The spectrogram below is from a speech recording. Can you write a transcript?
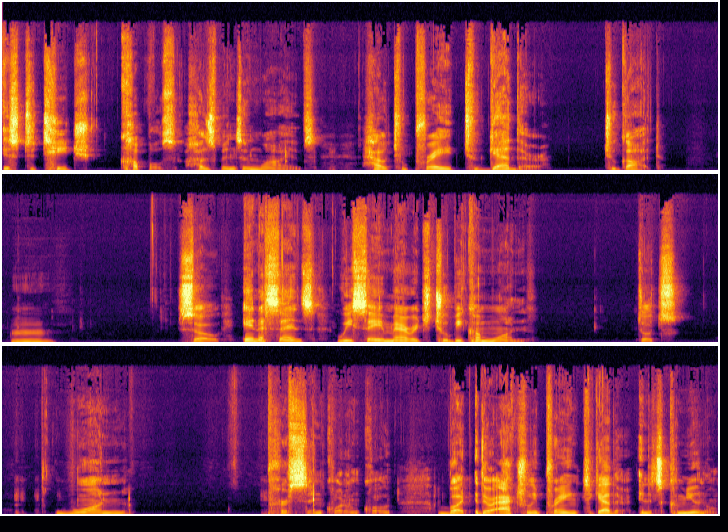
is to teach couples, husbands and wives, how to pray together to God. Hmm. So, in a sense, we say marriage to become one. So it's one person, quote unquote, but they're actually praying together and it's communal.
